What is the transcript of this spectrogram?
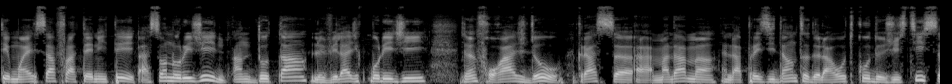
témoigner sa fraternité à son origine en dotant le village Poliji d'un forage d'eau. Grâce à Madame la présidente de la Haute Cour de justice,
